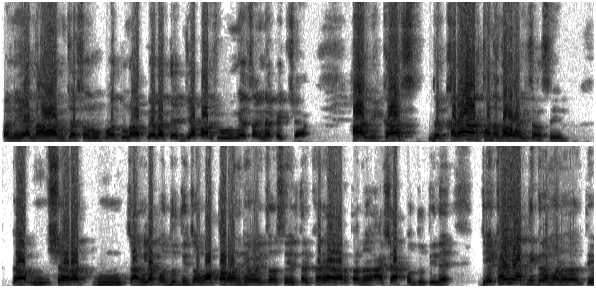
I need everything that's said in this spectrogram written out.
पण या नावांच्या स्वरूपातून आपल्याला त्यांच्या पार्श्वभूमीला सांगण्यापेक्षा हा विकास जर खऱ्या अर्थानं धावायचा असेल शहरात चांगल्या पद्धतीचं वातावरण ठेवायचं असेल तर खऱ्या अर्थानं अशा पद्धतीने जे काही अतिक्रमण ते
